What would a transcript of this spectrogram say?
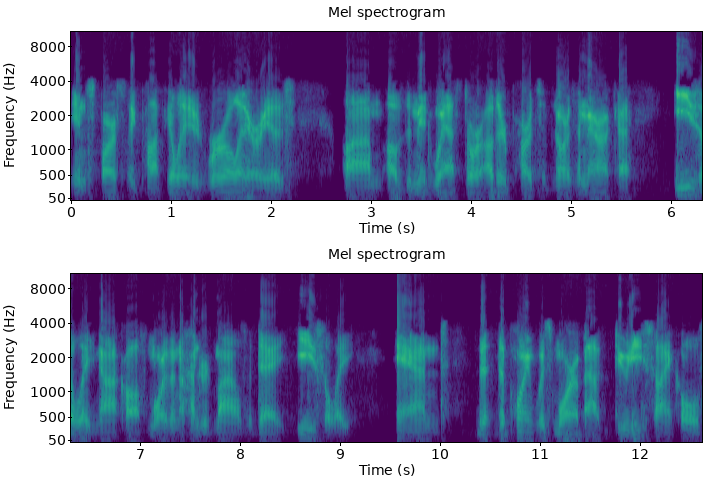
in sparsely populated rural areas um, of the Midwest or other parts of North America easily knock off more than 100 miles a day, easily. And the, the point was more about duty cycles.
